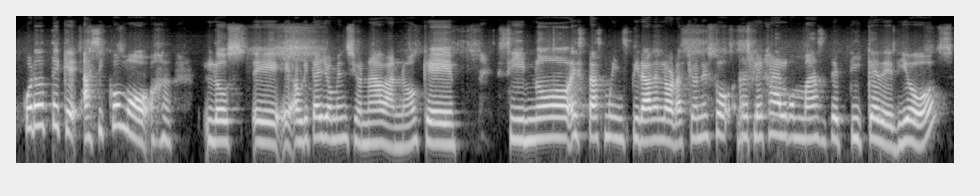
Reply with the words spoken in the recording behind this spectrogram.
Acuérdate que así como los, eh, ahorita yo mencionaba, ¿no? Que si no estás muy inspirada en la oración, eso refleja algo más de ti que de Dios,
